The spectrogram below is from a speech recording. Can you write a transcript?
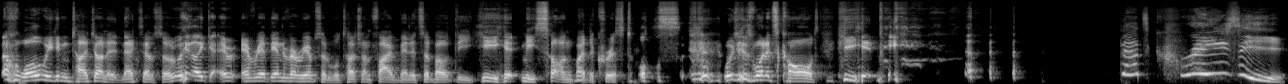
well, we can touch on it next episode. We, like every at the end of every episode, we'll touch on five minutes about the "He Hit Me" song by the Crystals, which is what it's called. He hit me. That's crazy.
